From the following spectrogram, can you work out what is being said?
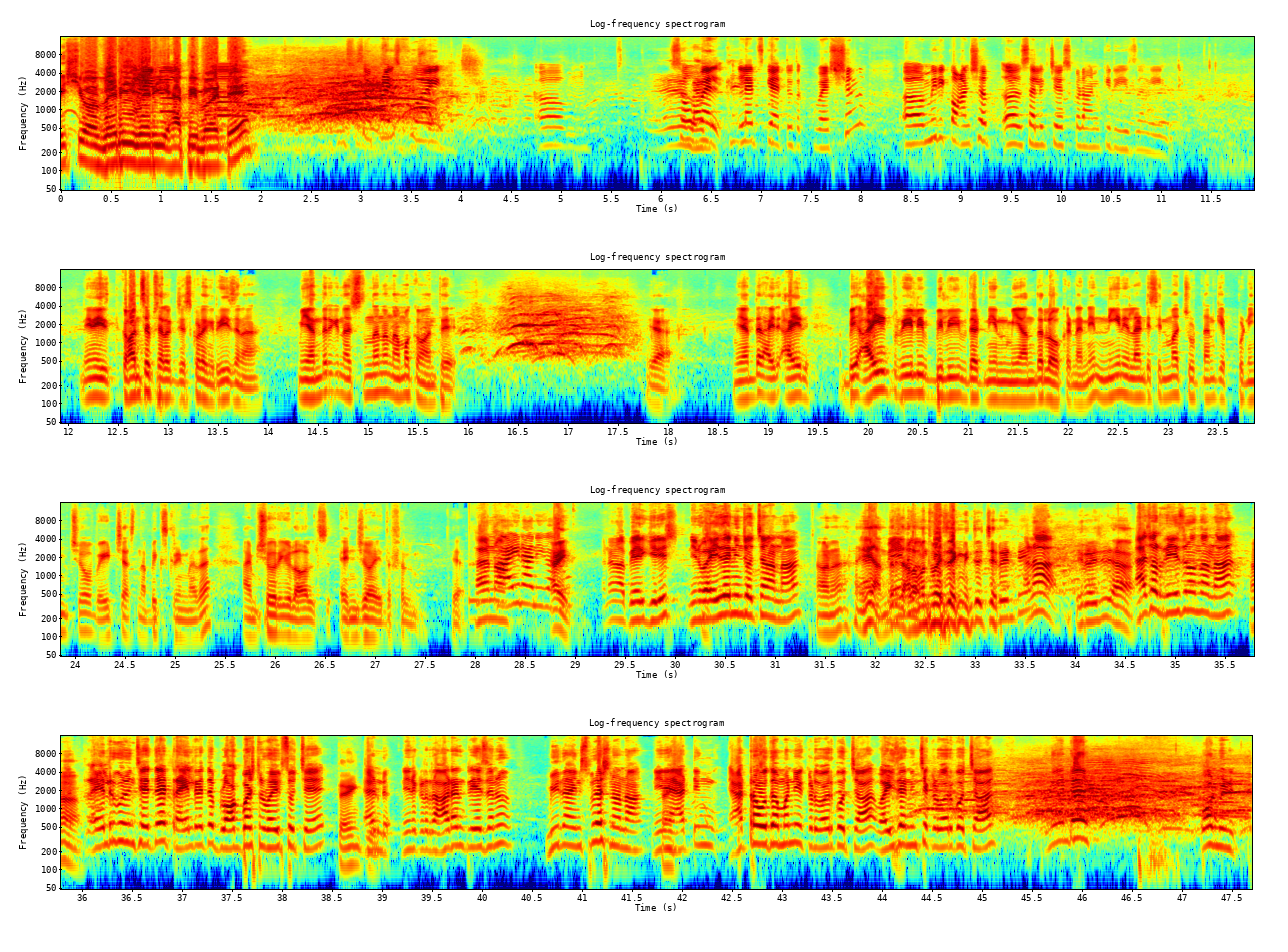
Wish you very very happy birthday Surprise for um, So well, let's get to the question. Uh, మీరు ఈ concept select చేసుకోవడానికి reason ఏంటి నేను ఈ concept select చేసుకోవడానికి రీజనా మీ అందరికీ నచ్చుతుందన్న నమ్మకం అంతే. యా మీ అందరు I I I really believe that నేను మీ అందరిలో ఒకడని. నేను ఇలాంటి సినిమా చూడడానికి ఎప్పటి నుంచో వెయిట్ చేస్తున్నా బిగ్ స్క్రీన్ మీద. I'm sure you'll also enjoy the film hi అన్న. అన్న నా పేరు గిరీష్. నేను వైజాగ్ నుంచి వచ్చానన్న. అవునా? ఏ అందరు చాలా మంది వైజాగ్ నుంచి వచ్చారేంటి? అన్నా. ఈరోజు ఆ, యాక్చువల్ రీజన్ ఉందన్న. ట్రైలర్ గురించి అయితే ట్రైలర్ అయితే బ్లాక్ బస్టర్ వైబ్స్ వచ్చాయి. అండ్ నేను ఇక్కడ రావడానికి రీజన్ మీరు నా ఇన్స్పిరేషన్ అన్న. నేను యాక్టింగ్ యాక్టర్ అవుదామని ఇక్కడ వరకు వచ్చా. వైజాగ్ నుంచి ఇక్కడ వరకు వచ్చా. ఎందుకంటే వన్ మినిట్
